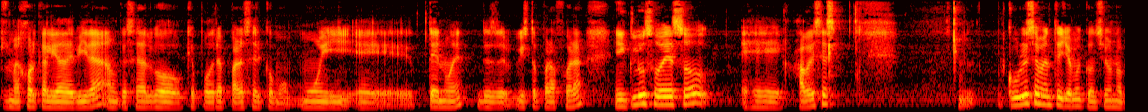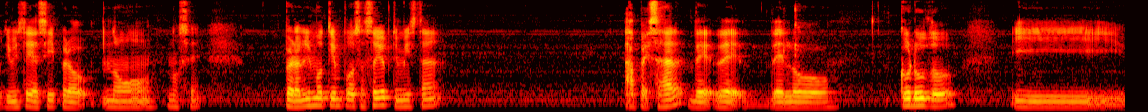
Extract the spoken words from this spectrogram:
pues, mejor calidad de vida, aunque sea algo que podría parecer como muy eh, tenue desde visto para afuera. Incluso eso, eh, a veces, curiosamente yo me considero un optimista y así, pero no, no sé. Pero al mismo tiempo, o sea, soy optimista a pesar de, de, lo crudo y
